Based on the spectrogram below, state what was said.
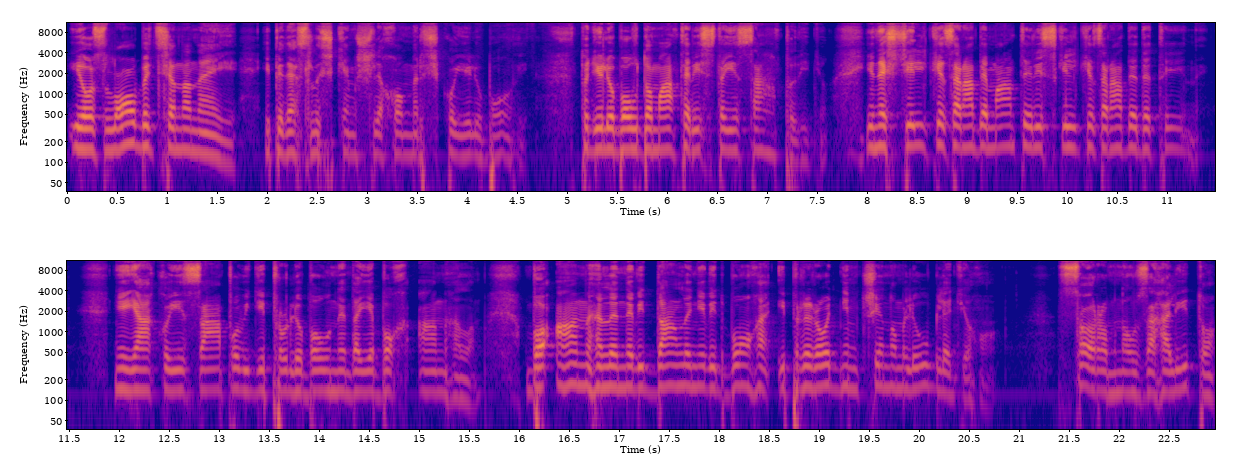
і озлобиться на неї, і піде слизьким шляхом мирської любові. Тоді любов до матері стає заповіддю, і не стільки заради матері, скільки заради дитини. Ніякої заповіді про любов не дає Бог ангелам, бо ангели не віддалені від Бога і природнім чином люблять Його. Соромно взагалі-то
